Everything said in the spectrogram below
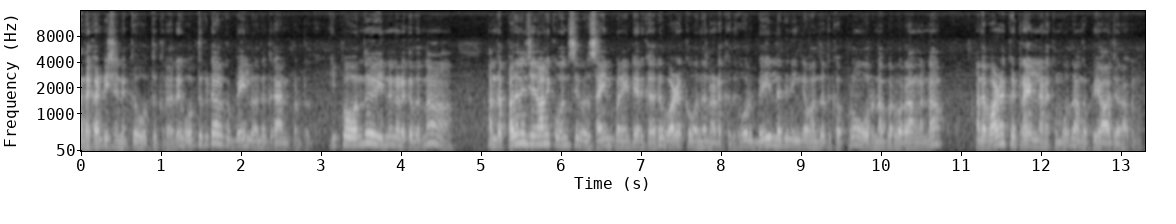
அந்த கண்டிஷனுக்கு ஒத்துக்கிறாரு. ஒத்துக்கிட்டு அவருக்கு பெயில் வந்து கிராண்ட் பண்ணுறது இப்போ வந்து என்ன நடக்குதுன்னா அந்த பதினஞ்சு நாளைக்கு ஒன்ஸ் இவர் சைன் பண்ணிகிட்டே இருக்காரு வழக்கு வந்து நடக்குது. ஒரு பெயிலேருந்து நீங்கள் வந்ததுக்கப்புறம் ஒரு நபர் வராங்கன்னா அந்த வழக்கு ட்ரையல் நடக்கும்போது அங்கே போய் ஆஜராகணும்.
